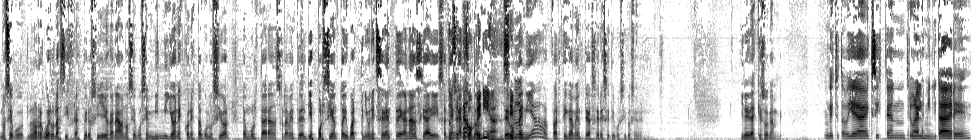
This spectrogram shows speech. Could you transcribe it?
no sé, po, no recuerdo las cifras, pero si ellos ganaban, no sé, pues 100 mil millones con esta colusión, la multa eran solamente del 10%, igual tenía un excedente de ganancia y salían Entonces te ganando. convenía. Te sí. convenía prácticamente hacer ese tipo de situaciones. Y la idea es que eso cambie. De hecho, todavía existen tribunales militares,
